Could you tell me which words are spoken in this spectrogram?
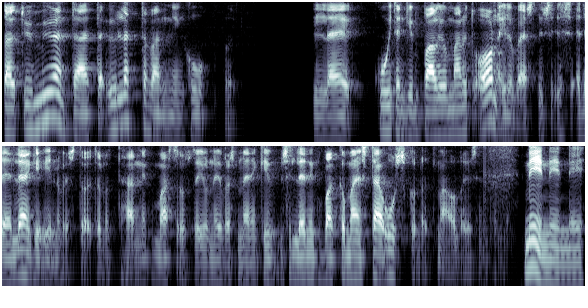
täytyy myöntää, että yllättävän niin kuin, kuitenkin paljon mä nyt on ilmeisesti siis edelleenkin investoitunut tähän niin Masters of the Universe meininkin, silleen niin kuin vaikka mä en sitä uskonut, että mä olisin. Tällä. Niin, niin, niin,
